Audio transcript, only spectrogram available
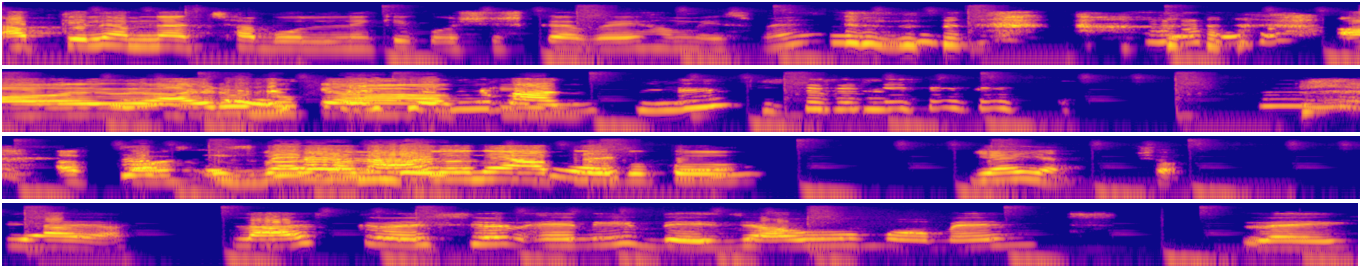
आपके लिए हमने अच्छा बोलने की कोशिश कर रहे हैं हम इसमें और आई डोंट नो क्या Mansi. of इस बार हम दोनों ने आप लोगों को या या sure yeah. Last question. Any deja vu moment? Like,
